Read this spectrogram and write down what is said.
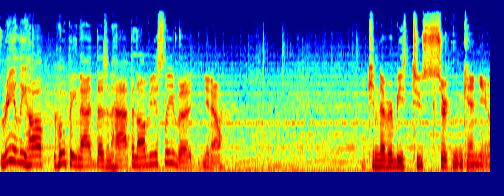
Really hop hoping that doesn't happen, obviously, but, you know, you can never be too certain, can you?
